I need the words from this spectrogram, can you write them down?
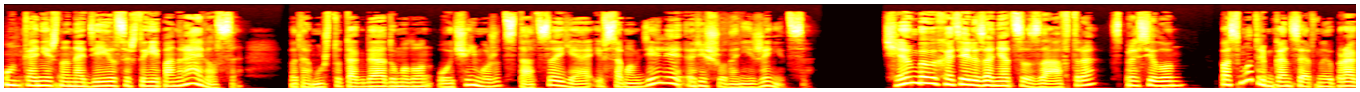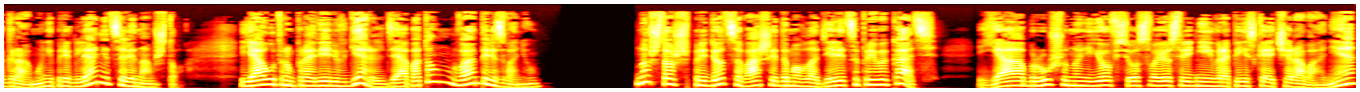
Он, конечно, надеялся, что ей понравился, потому что тогда, думал он, очень может статься, я и в самом деле решу на ней жениться. «Чем бы вы хотели заняться завтра?» — спросил он. «Посмотрим концертную программу, не приглянется ли нам что. Я утром проверю в Геральде, а потом вам перезвоню». «Ну что ж, придется вашей домовладелице привыкать. Я обрушу на нее все свое среднеевропейское очарование.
